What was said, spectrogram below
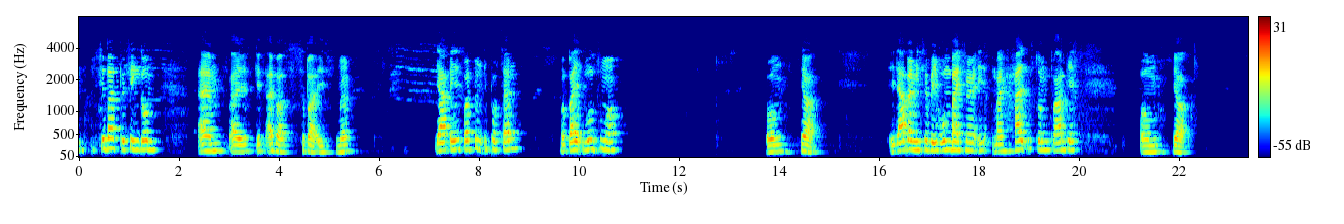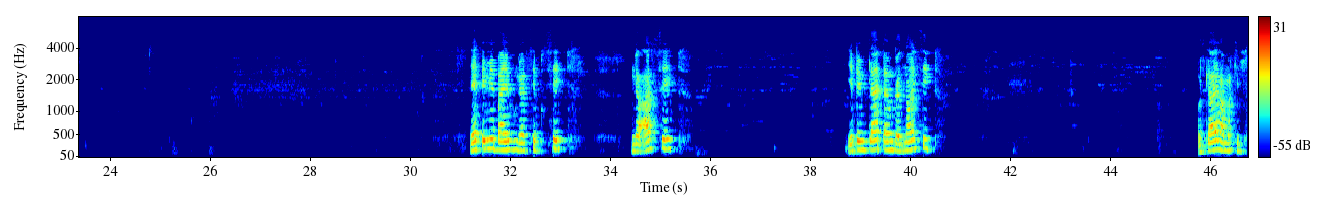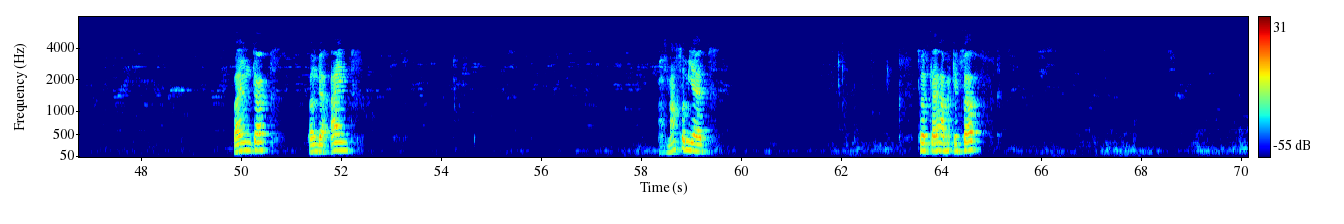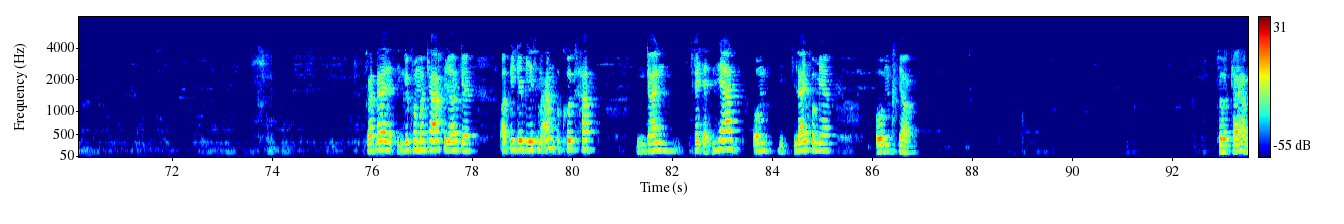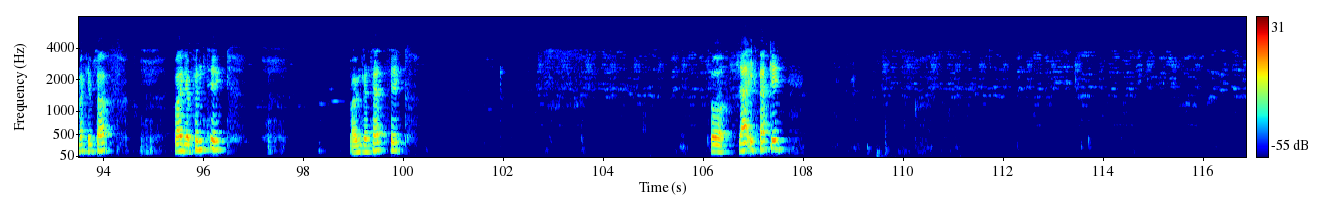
super Befingung, ähm, weil es einfach super ist, ne? Ja, bin ich bei 50%, wobei muss man um, ja. Ich laber mich so viel rum, weil ich mir mein halben Stunden dran bin. Um, ja. Jetzt bin ich bei 170, 180. Ich bin gleich bei 190. Und gleich haben wir geschafft. Weingart, Weingart 1. Was machst du mir jetzt? So, gleich haben wir geschafft. Schreibt mal in die Kommentare, Leute, ob ihr gewesen angeguckt habt. Dann steht ein Herz um Like von mir. Um, ja. So, gleich haben wir es geschafft. Folge 50. Folge 60. So, gleich ist fertig.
